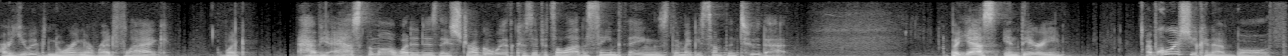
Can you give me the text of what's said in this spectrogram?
Are you ignoring a red flag? Like, have you asked them all what it is they struggle with? Because if it's a lot of the same things, there might be something to that. But yes, in theory, of course, you can have both.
